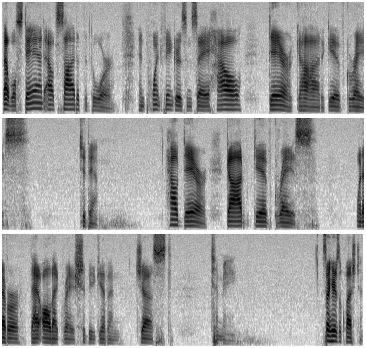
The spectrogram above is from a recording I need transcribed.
that will stand outside at the door and point fingers and say, How dare God give grace to them? How dare God give grace whenever that all that grace should be given just to me. So here's a question.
